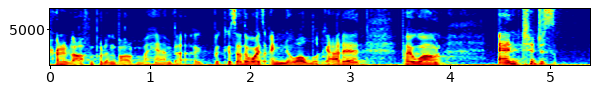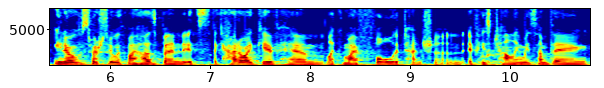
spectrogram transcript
turn it off and put it in the bottom of my handbag because otherwise i know i'll look at it if i won't and to just you know especially with my husband it's like how do i give him like my full attention? If he's telling me something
